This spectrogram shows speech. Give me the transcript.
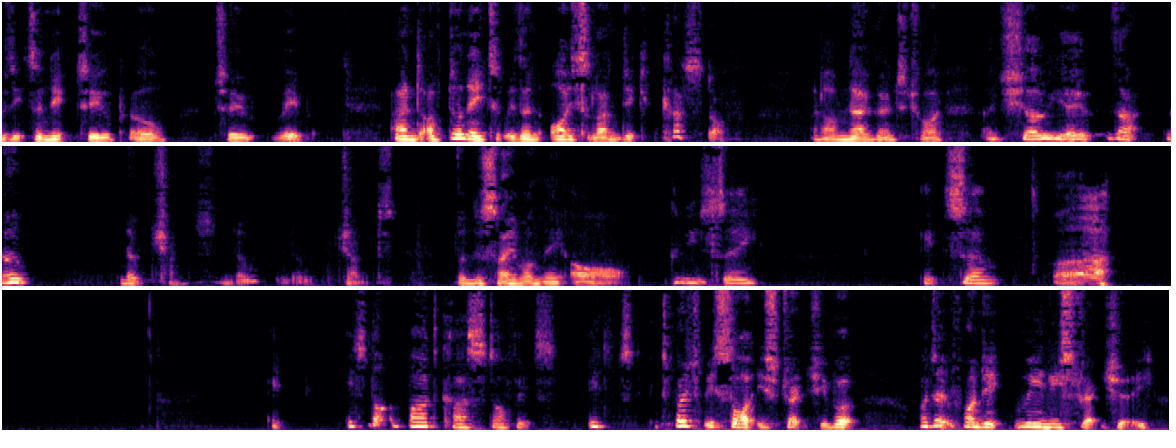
Because it's a knit two, purl two, rib. And I've done it with an Icelandic cast off. And I'm now going to try and show you that no, no chance, no, no chance. I've done the same on the arm. Can you see? It's um, uh, it, it's not a bad cast off. It's it's it's supposed to be slightly stretchy, but I don't find it really stretchy.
